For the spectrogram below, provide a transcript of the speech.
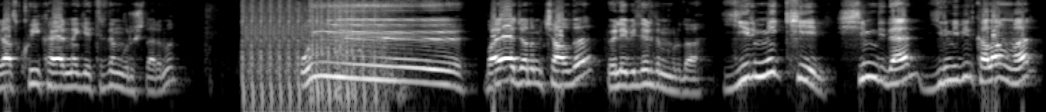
Biraz quick ayarına getirdim vuruşlarımı. Oy! Bayağı canımı çaldı. Ölebilirdim burada. 20 kill. Şimdiden 21 kalan var.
